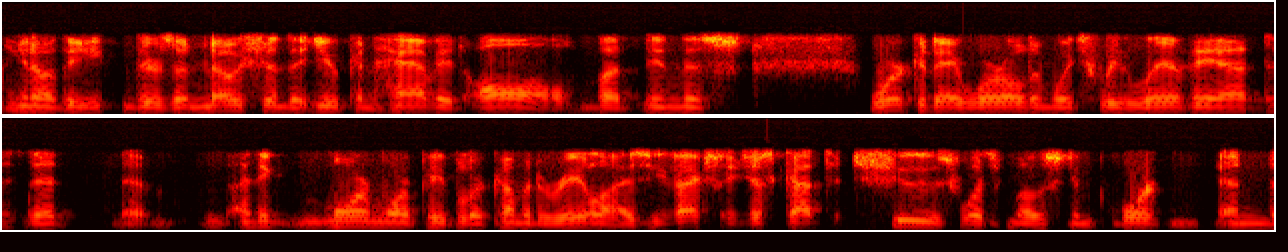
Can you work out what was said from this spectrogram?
you know the there's a notion that you can have it all but in this workaday world in which we live in that I think more and more people are coming to realize you've actually just got to choose what's most important. And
